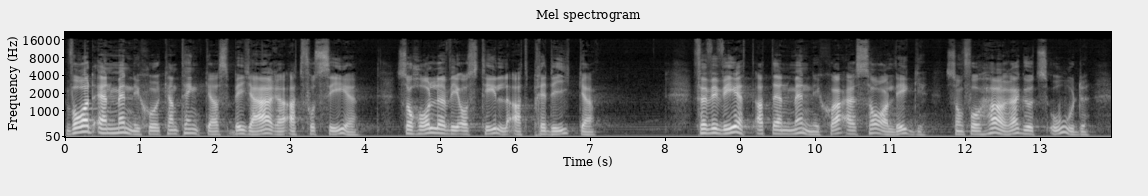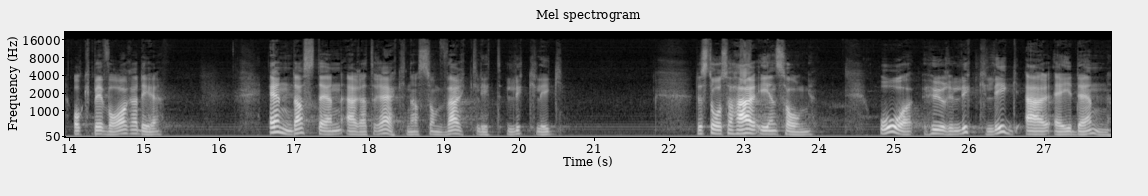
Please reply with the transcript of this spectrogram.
Vad en människor kan tänkas begära att få se så håller vi oss till att predika. För vi vet att den människa är salig som får höra Guds ord och bevara det. Endast den är att räkna som verkligt lycklig. Det står så här i en sång. Å, hur lycklig är ej den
